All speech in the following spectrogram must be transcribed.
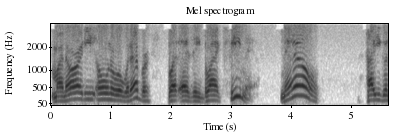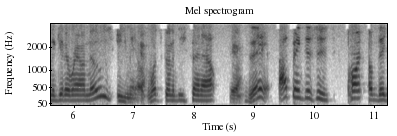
minority owner or whatever, but as a black female. Now, how are you going to get around those emails? Yeah. What's going to be sent out Yeah. there. I think this is part of the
